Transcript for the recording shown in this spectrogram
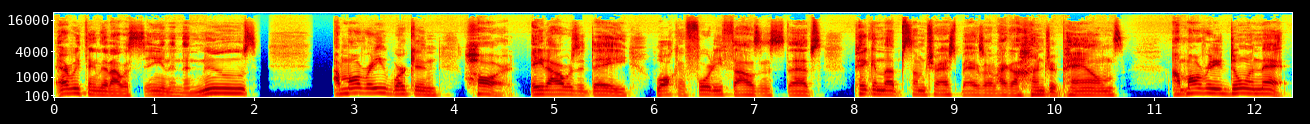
everything that I was seeing in the news. I'm already working hard, eight hours a day, walking 40,000 steps, picking up some trash bags are like 100 pounds. I'm already doing that.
